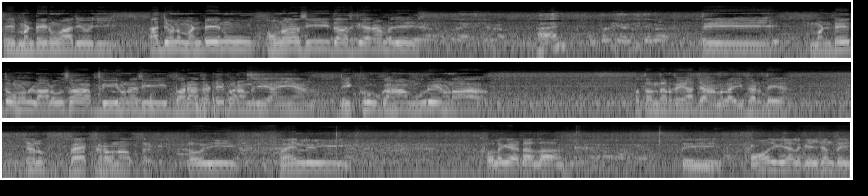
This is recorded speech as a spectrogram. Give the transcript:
ਤੇ ਮੰਡੇ ਨੂੰ ਆ ਜਿਓ ਜੀ। ਅੱਜ ਹੁਣ ਮੰਡੇ ਨੂੰ ਆਉਣਾ ਸੀ 10 11 ਵਜੇ। ਹੈ? ਤੇ ਮੰਡੇ ਤੋਂ ਹੁਣ ਲਾ ਲਓ ਹਿਸਾਬ ਵੀ ਹੁਣ ਅਸੀਂ 12 12:30 ਵਜੇ ਆਏ ਆ। ਦੇਖੋ ਗਾਹਾਂ ਮੂਹਰੇ ਹੁਣ ਆ ਪਤੰਦਰ ਦੇ ਆ ਜਾਮ ਲਾਈ ਫਿਰਦੇ ਆ। ਚਲੋ ਬੈਕ ਕਰਾਉਣਾ ਉੱਤਰ ਕੇ। ਲਓ ਜੀ ਫਾਈਨਲੀ ਖੁੱਲ ਗਿਆ ਡਾਲਾ ਤੇ ਪਹੁੰਚ ਗਿਆ ਲੋਕੇਸ਼ਨ ਤੇ।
